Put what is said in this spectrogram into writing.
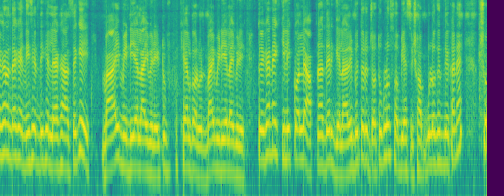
এখানে দেখেন নিচের দিকে লেখা আছে কি, বাই মিডিয়া লাইব্রেরি, একটু খেয়াল করবেন, বাই মিডিয়া লাইব্রেরি। তো এখানে ক্লিক করলে আপনাদের গ্যালারির ভিতরে যতগুলো ছবি আছে, সবগুলো কিন্তু এখানে শো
